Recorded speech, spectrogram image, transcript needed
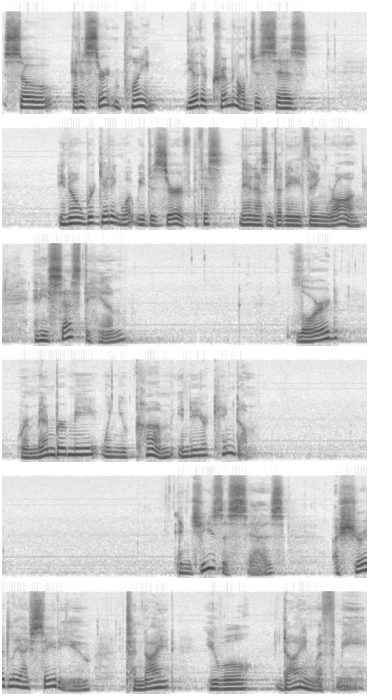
So at a certain point, the other criminal just says, You know, we're getting what we deserve, but this man hasn't done anything wrong. And he says to him, Lord, remember me when you come into your kingdom. And Jesus says, Assuredly I say to you, tonight you will dine with me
